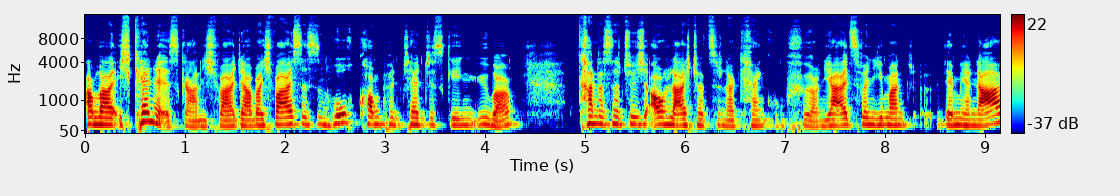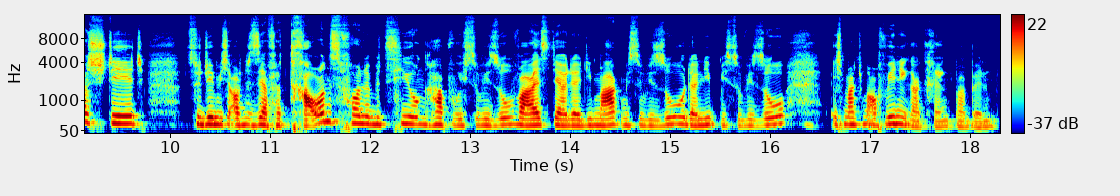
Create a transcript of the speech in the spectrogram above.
aber ich kenne es gar nicht weiter, aber ich weiß, es ist ein hochkompetentes Gegenüber, kann das natürlich auch leichter zu einer Kränkung führen. Ja, als wenn jemand, der mir nahe steht, zu dem ich auch eine sehr vertrauensvolle Beziehung habe, wo ich sowieso weiß, der oder die mag mich sowieso, der liebt mich sowieso, ich manchmal auch weniger kränkbar bin.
